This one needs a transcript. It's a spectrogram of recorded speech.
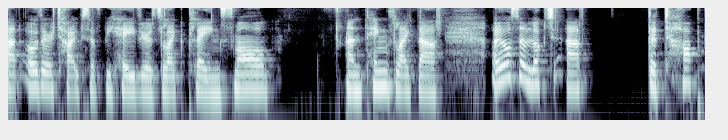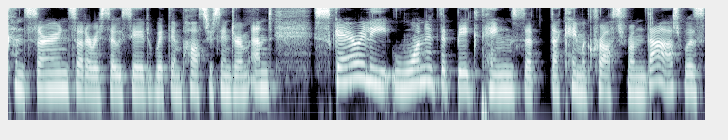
at other types of behaviors like playing small and things like that. I also looked at the top concerns that are associated with imposter syndrome. And scarily, one of the big things that, that came across from that was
